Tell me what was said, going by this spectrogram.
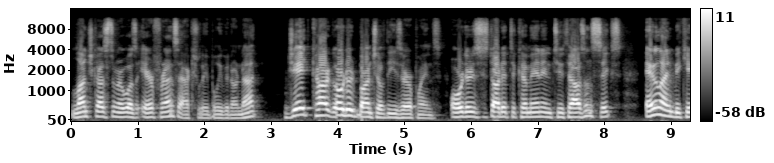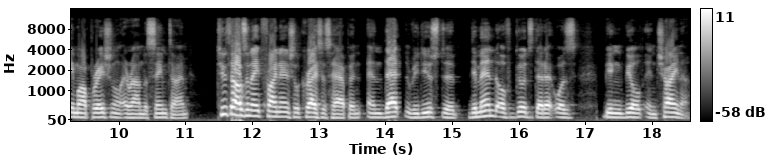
Launch customer was Air France, actually, believe it or not. Jade Cargo ordered a bunch of these airplanes. Orders started to come in in 2006. Airline became operational around the same time. 2008 financial crisis happened and that reduced the demand of goods that it was being built in China.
